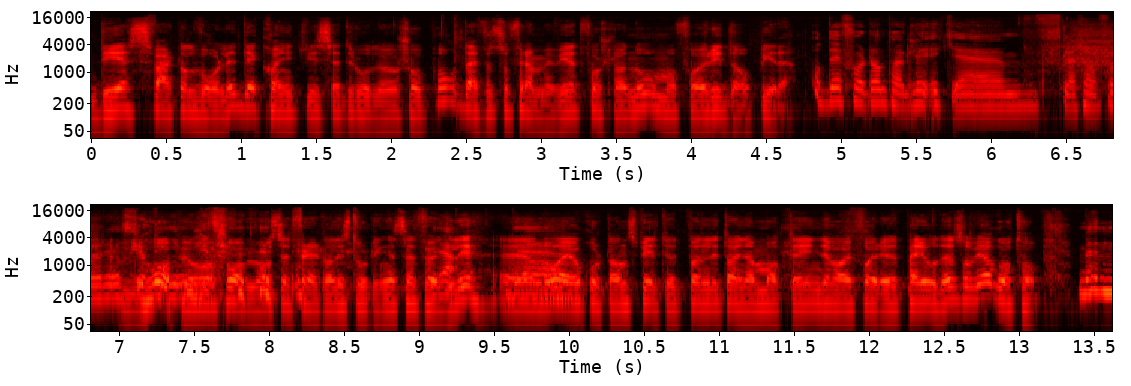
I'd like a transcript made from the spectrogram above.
Det er svært alvorlig, det kan ikke vi sitte rolig og se på. Derfor så fremmer vi et forslag nå om å få rydda opp i det. Og det får du antagelig ikke flertall for i Stortinget? Vi håper jo å få med oss et flertall i Stortinget, selvfølgelig. Ja, det... Nå er jo kortene spilt ut på en litt annen måte enn det var i forrige periode, så vi har godt håp. Men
